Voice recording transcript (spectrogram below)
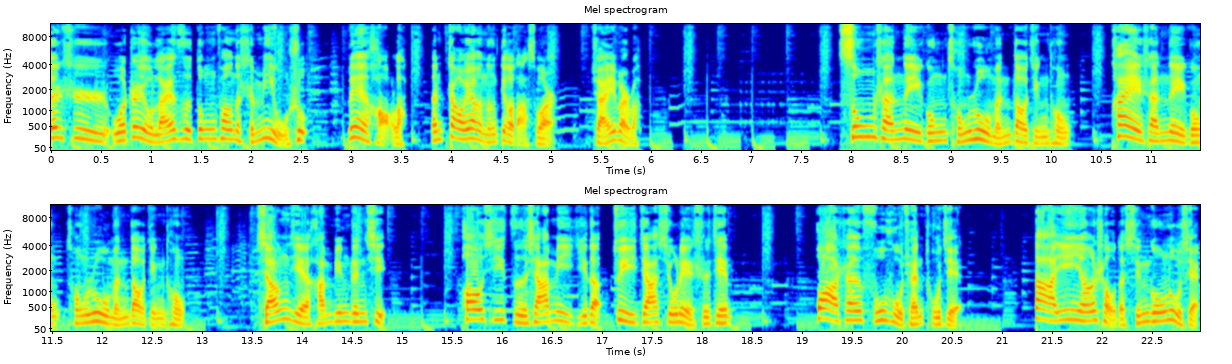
但是我这有来自东方的神秘武术，练好了，咱照样能吊打索尔。选一本吧。嵩山内功从入门到精通，泰山内功从入门到精通，详解寒冰真气，剖析紫霞秘籍的最佳修炼时间，华山伏虎拳图解，大阴阳手的行宫路线，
